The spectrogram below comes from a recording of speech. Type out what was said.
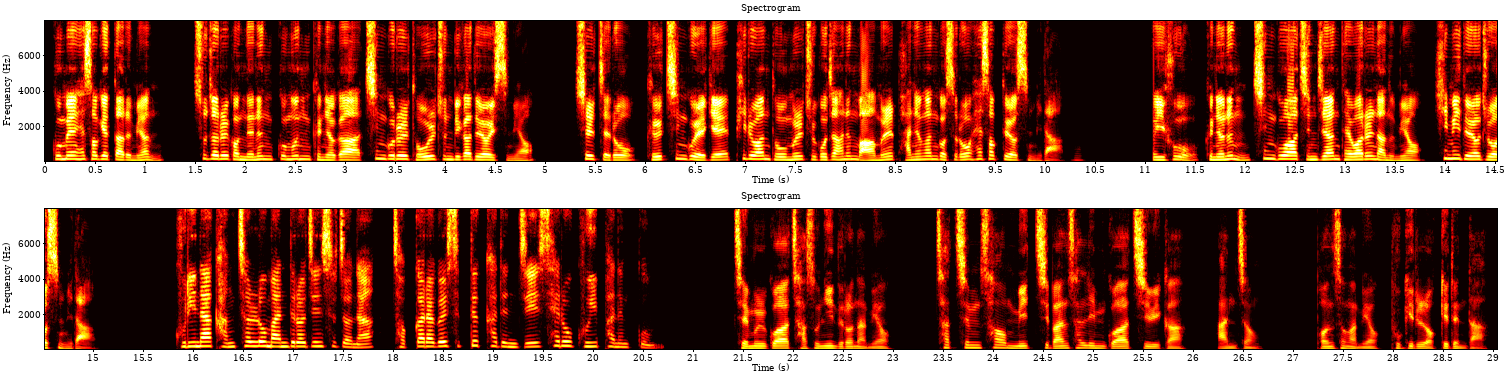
꿈의 해석에 따르면 수저를 건네는 꿈은 그녀가 친구를 도울 준비가 되어 있으며 실제로 그 친구에게 필요한 도움을 주고자 하는 마음을 반영한 것으로 해석되었습니다. 이후 그녀는 친구와 진지한 대화를 나누며 힘이 되어 주었습니다. 굴이나 강철로 만들어진 수저나 젓가락을 습득하든지 새로 구입하는 꿈. 재물과 자손이 늘어나며 차츰 사업 및 집안 살림과 지위가 안정, 번성하며 부귀를 얻게 된다.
